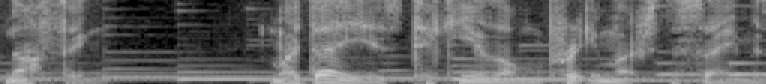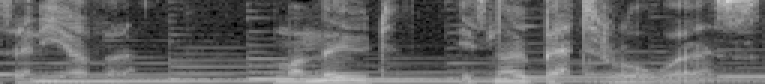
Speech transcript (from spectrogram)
nothing. My day is ticking along pretty much the same as any other, and my mood is no better or worse.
